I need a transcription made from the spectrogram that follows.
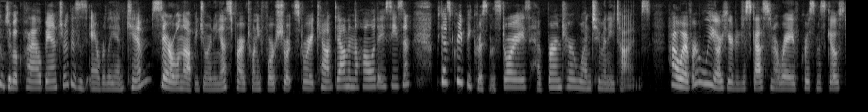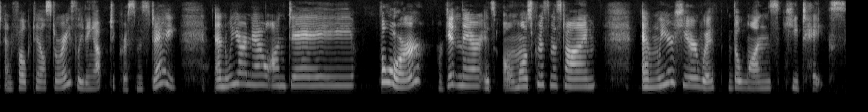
Welcome to Book Pile Banter. This is Amberlee and Kim. Sarah will not be joining us for our 24 short story countdown in the holiday season because creepy Christmas stories have burned her one too many times. However, we are here to discuss an array of Christmas ghost and folktale stories leading up to Christmas Day. And we are now on day four. We're getting there. It's almost Christmas time. And we are here with The Ones He Takes.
